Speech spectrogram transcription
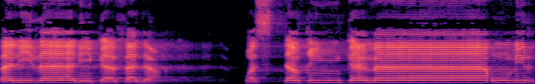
فلذلك فدع واستقم كما أمرت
